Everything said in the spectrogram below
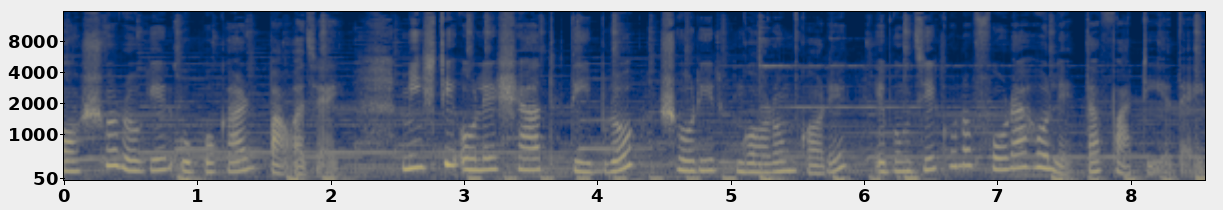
অশ্ব রোগের উপকার পাওয়া যায়। মিষ্টি ওলের স্বাদ তীব্র, শরীর গরম করে এবং যে কোনো ফোড়া হলে তা ফাটিয়ে দেয়।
